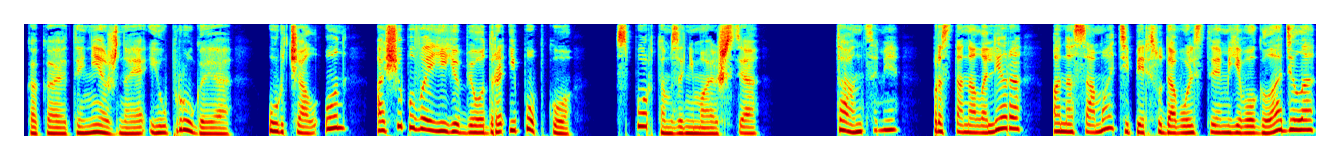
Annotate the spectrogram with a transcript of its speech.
«Какая ты нежная и упругая», – урчал он, ощупывая ее бедра и попку. «Спортом занимаешься?» «Танцами», – простонала Лера, она сама теперь с удовольствием его гладила,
